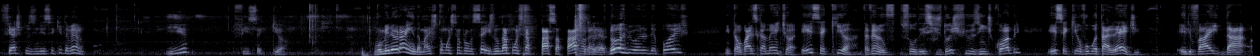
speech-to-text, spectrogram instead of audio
fiascozinho desse aqui, tá vendo? E fiz isso aqui, ó. Vou melhorar ainda, mas estou mostrando para vocês. Não dá para mostrar passo a passo, galera. Dois mil anos depois. Então, basicamente, ó, esse aqui, ó, tá vendo? Eu soldei esses dois fiozinhos de cobre. Esse aqui eu vou botar LED. Ele vai dar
